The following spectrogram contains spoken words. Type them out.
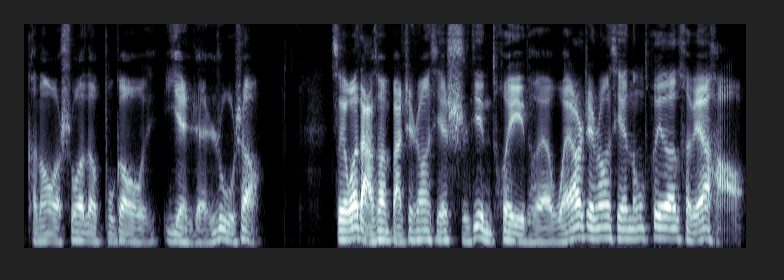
可能我说的不够引人入胜，所以我打算把这双鞋使劲推一推。我要是这双鞋能推得特别好，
